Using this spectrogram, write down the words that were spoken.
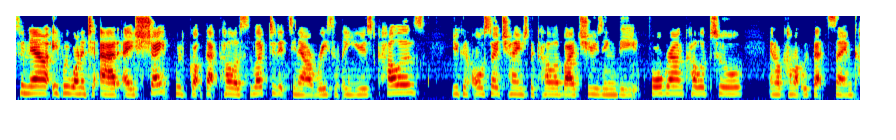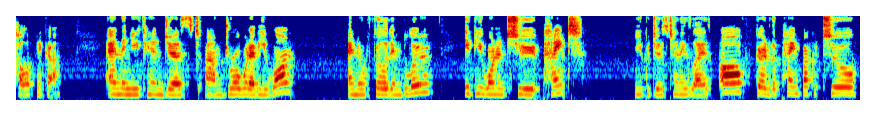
So now if we wanted to add a shape we've got that color selected it's in our recently used colors. You can also change the color by choosing the foreground color tool and it'll come up with that same color picker. And then you can just um, draw whatever you want and it'll fill it in blue. If you wanted to paint you could just turn these layers off, go to the paint bucket tool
